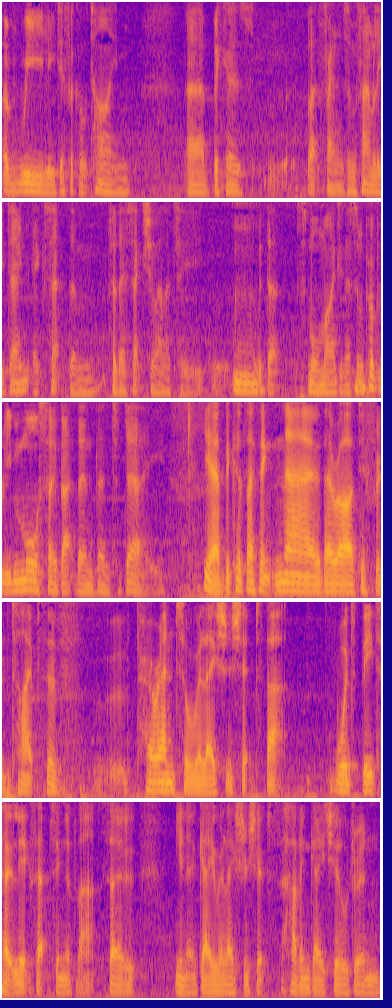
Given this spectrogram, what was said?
a really difficult time uh, because like friends and family don't accept them for their sexuality Mm. with that small mindedness, and probably more so back then than today. Yeah, because I think now there are different types of parental relationships that would be totally accepting of that. So, you know, gay relationships, having gay children,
